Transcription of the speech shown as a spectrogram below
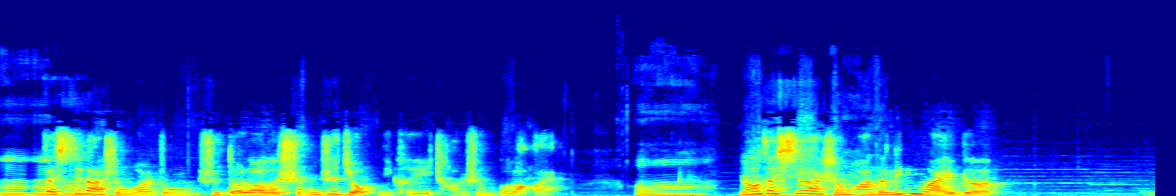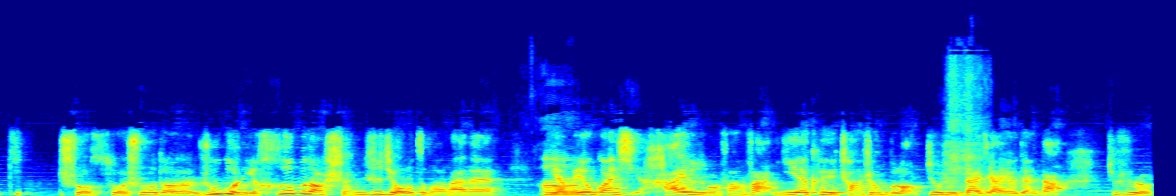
嗯，在希腊神话中是得到了神之酒，你可以长生不老。哎，哦，然后在希腊神话的另外一个所所说到的，如果你喝不到神之酒怎么办呢？也没有关系，还有一种方法也可以长生不老，就是代价有点大，就是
